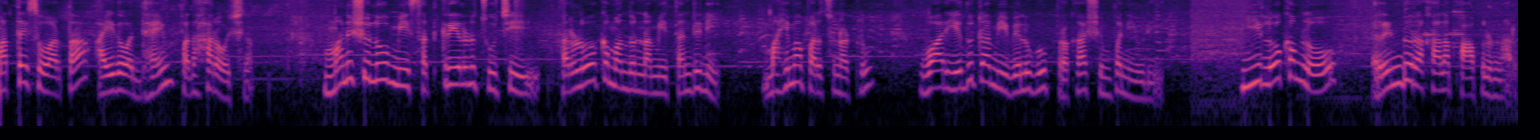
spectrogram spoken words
మత్తైసు వార్త ఐదో అధ్యాయం పదహారో వచనం. మనుషులు మీ సత్క్రియలను చూచి పరలోకమందున్న మీ తండ్రిని మహిమపరచునట్లు వారి ఎదుట మీ వెలుగు ప్రకాశింపనీయుడి. ఈ లోకంలో రెండు రకాల పాపలున్నారు.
